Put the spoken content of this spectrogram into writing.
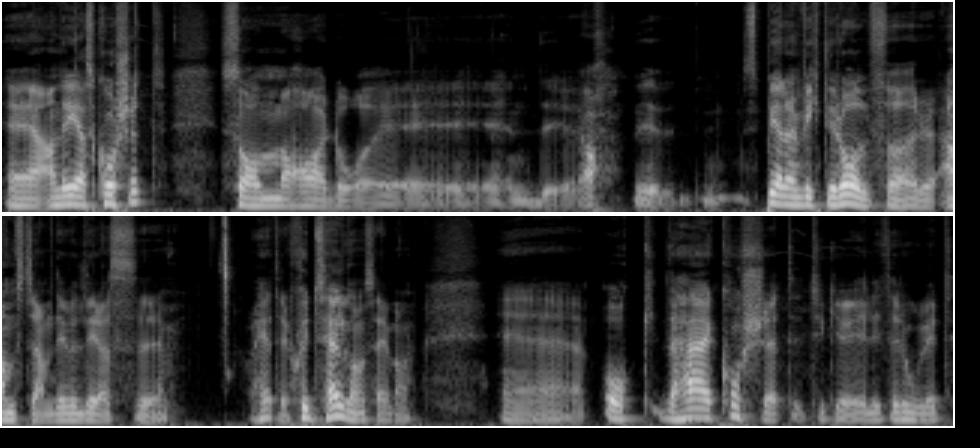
Eh, Andreaskorset som har då eh, ja, eh, spelar en viktig roll för Amsterdam. Det är väl deras, eh, vad heter det, skyddshelgon säger man. Eh, och det här korset tycker jag är lite roligt.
